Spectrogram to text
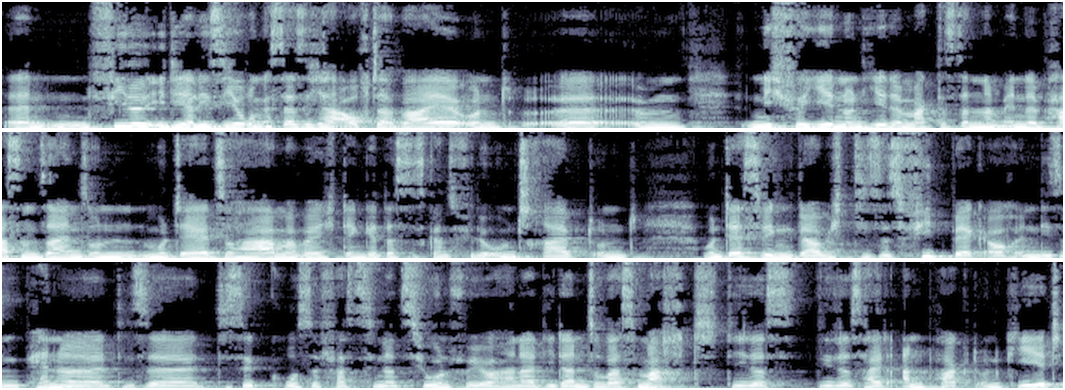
Äh, viel Idealisierung ist da sicher auch dabei und äh, ähm, nicht für jeden und jede mag das dann am Ende passend sein, so ein Modell zu haben, aber ich denke, dass es ganz viele umtreibt und und deswegen glaube ich, dieses Feedback auch in diesem Panel, diese, diese große Faszination für Johanna, die dann sowas macht, die das, die das halt anpackt und geht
